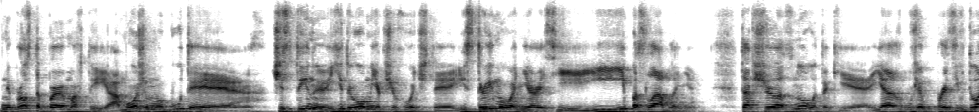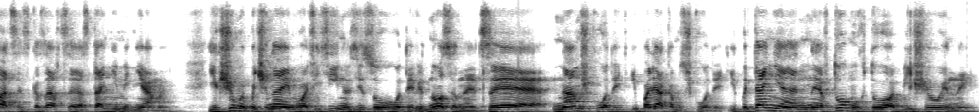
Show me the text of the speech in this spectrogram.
не просто перемогти, а можемо бути частиною ядром, якщо хочете, і стримування Росії, і її послаблення. Так що знову таки, я вже разів 20 сказав це останніми днями. Якщо ми починаємо офіційно з'ясовувати відносини, це нам шкодить і полякам шкодить. І питання не в тому, хто більше винний.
